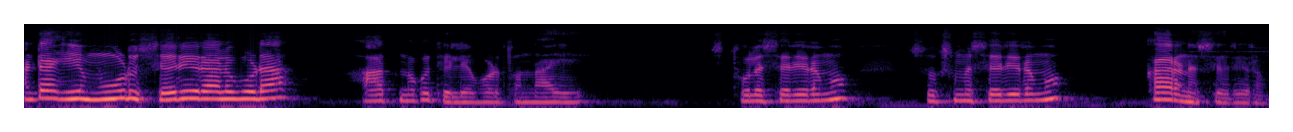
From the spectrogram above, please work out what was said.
అంటే ఈ మూడు శరీరాలు కూడా ఆత్మకు తెలియబడుతున్నాయి. స్థూల శరీరము సూక్ష్మ శరీరము కారణ శరీరం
